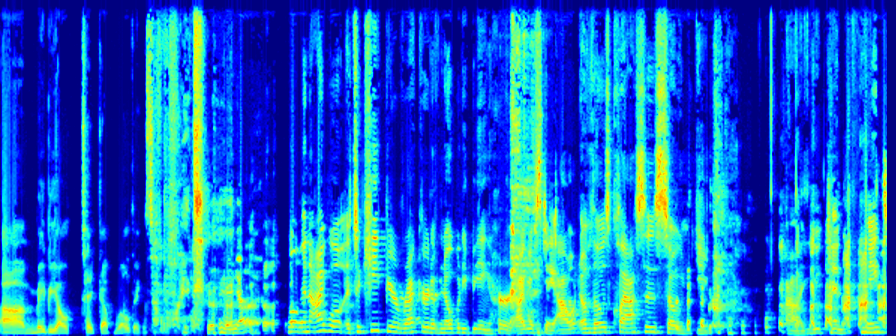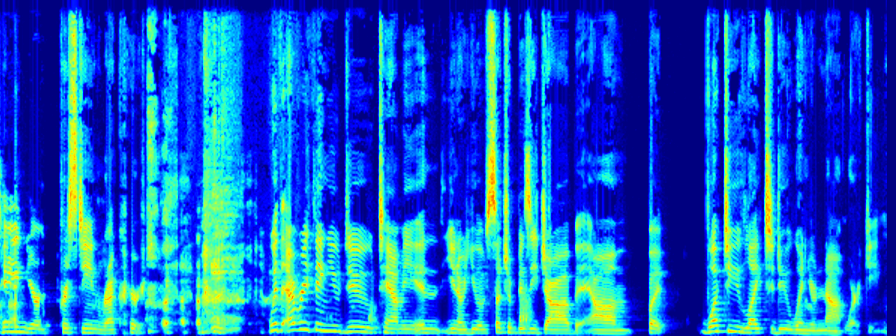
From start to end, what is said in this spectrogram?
um, maybe I'll take up welding at some point. yeah. Well, and I will, to keep your record of nobody being hurt, I will stay out of those classes so you, uh, you can maintain your pristine record with everything you do, Tammy, and you know, you have such a busy job. Um, but what do you like to do when you're not working?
